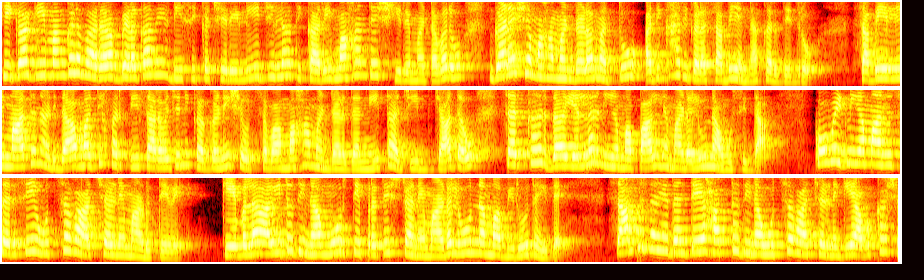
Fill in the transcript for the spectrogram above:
ಹೀಗಾಗಿ ಮಂಗಳವಾರ ಬೆಳಗಾವಿ ಡಿಸಿ ಕಚೇರಿಯಲ್ಲಿ ಜಿಲ್ಲಾಧಿಕಾರಿ ಮಹಾಂತೇಶ್ ಹಿರೇಮಠ ಅವರು ಗಣೇಶ ಮಹಾಮಂಡಳ ಮತ್ತು ಅಧಿಕಾರಿಗಳ ಸಭೆಯನ್ನ ಕರೆದಿದ್ರು. ಸಭೆಯಲ್ಲಿ ಮಾತನಾಡಿದ ಮಧ್ಯವರ್ತಿ ಸಾರ್ವಜನಿಕ ಗಣೇಶೋತ್ಸವ ಮಹಾಮಂಡಳದ ನೇತಾಜಿ ಜಾಧವ್, ಸರ್ಕಾರದ ಎಲ್ಲ ನಿಯಮ ಪಾಲನೆ ಮಾಡಲು ನಾವು ಸಿದ್ಧ. ಕೋವಿಡ್ ನಿಯಮ ಅನುಸರಿಸಿ ಉತ್ಸವ ಆಚರಣೆ ಮಾಡುತ್ತೇವೆ. ಕೇವಲ ಐದು ದಿನ ಮೂರ್ತಿ ಪ್ರತಿಷ್ಠಾನೆ ಮಾಡಲು ನಮ್ಮ ವಿರೋಧ ಇದೆ. ಸಂಪ್ರದಾಯದಂತೆ ಹತ್ತು ದಿನ ಉತ್ಸವಾಚರಣೆಗೆ ಅವಕಾಶ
